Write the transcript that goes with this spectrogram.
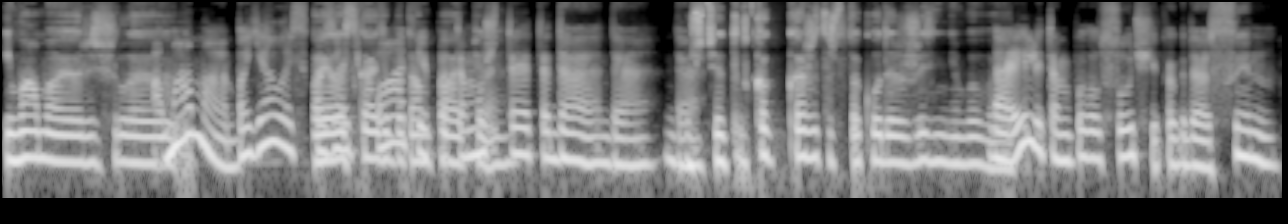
И мама решила... А мама боялась сказать, Боялась сказать папе, папе. потому что это, да, да, да. Слушайте, тут как кажется, что такого даже в жизни не бывает. Да, или там был случай, когда сын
